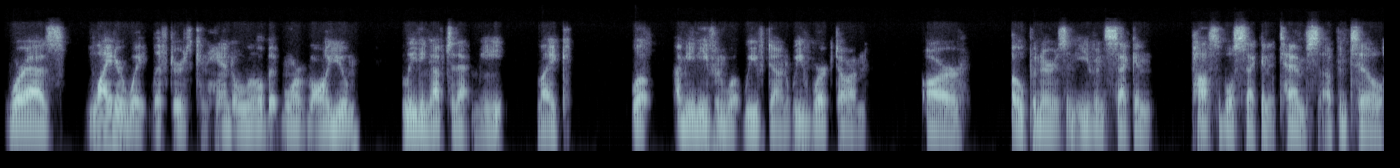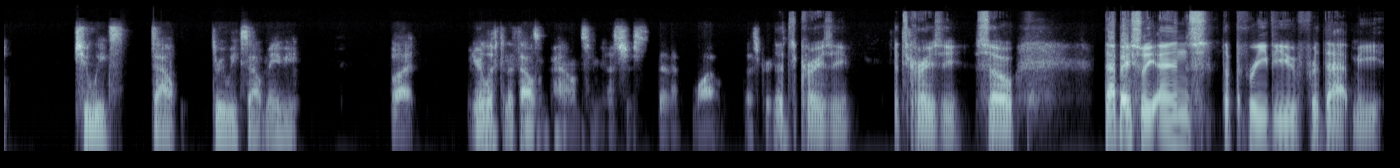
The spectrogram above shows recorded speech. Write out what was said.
whereas lighter weight lifters can handle a little bit more volume leading up to that meet. Like, well, I mean, even what we've done, we've worked on our openers and even second possible second attempts up until two weeks out, three weeks out maybe. But when you're lifting a thousand pounds, I mean that's just that's wild. That's crazy. It's crazy. It's crazy. So that basically ends the preview for that meet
